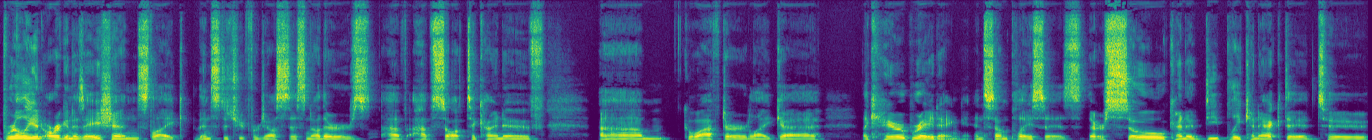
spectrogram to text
brilliant organizations like the Institute for Justice and others have have sought to kind of um, go after like uh, like hair braiding in some places that are so kind of deeply connected to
